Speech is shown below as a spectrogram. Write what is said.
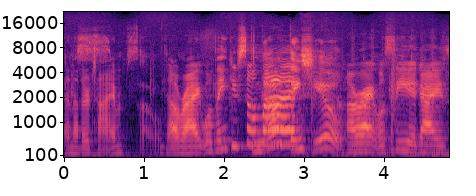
another time So all right well thank you so no, much thank you. all right we'll see you guys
